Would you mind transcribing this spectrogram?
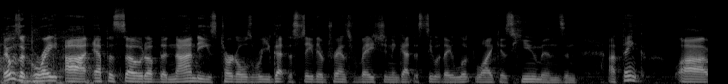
There was a great uh, episode of the '90s Turtles where you got to see their transformation and got to see what they looked like as humans. And I think uh,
